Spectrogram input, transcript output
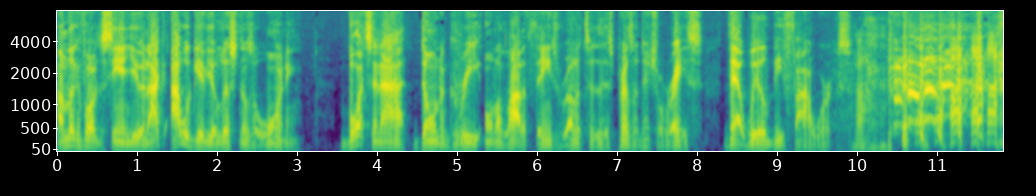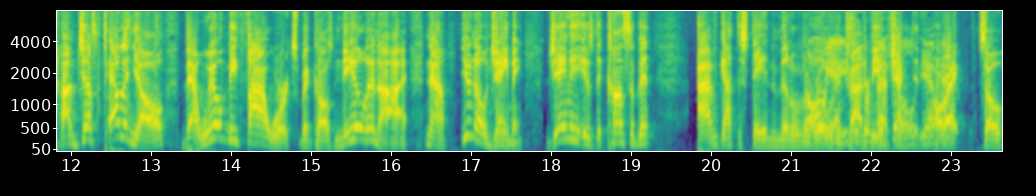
I'm looking forward to seeing you. And I, I will give your listeners a warning. Boortz and I don't agree on a lot of things relative to this presidential race. There will be fireworks. I'm just telling y'all, there will be fireworks because Neil and I, now, you know Jamie. Jamie is the consummate, I've got to stay in the middle of the Oh, road yeah, and try to be objective. Yeah, all yeah. right? So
